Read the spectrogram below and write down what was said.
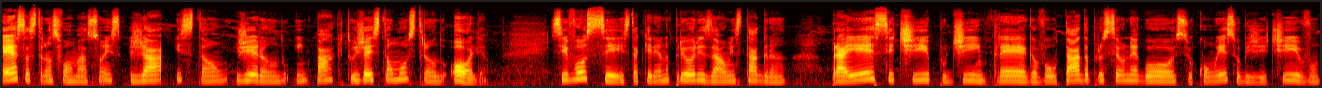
essas transformações já estão gerando impacto e já estão mostrando: olha, se você está querendo priorizar o Instagram para esse tipo de entrega voltada para o seu negócio com esse objetivo,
